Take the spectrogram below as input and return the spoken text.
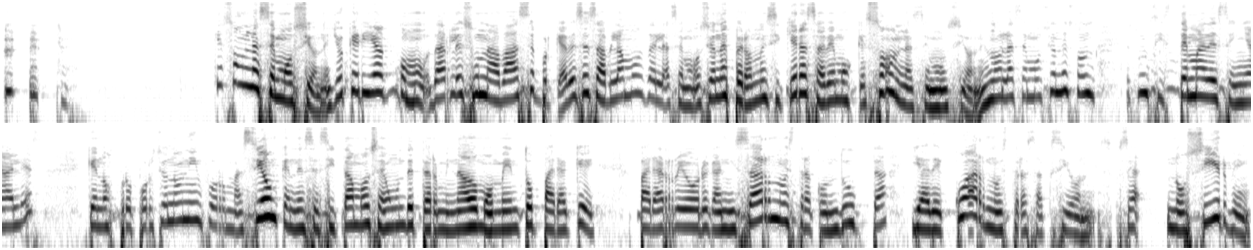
¿Qué son las emociones? Yo quería como darles una base porque a veces hablamos de las emociones, pero ni siquiera sabemos qué son las emociones. ¿no? Las emociones son, es un sistema de señales que nos proporciona una información que necesitamos en un determinado momento. ¿Para qué? Para reorganizar nuestra conducta y adecuar nuestras acciones. O sea, nos sirven,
